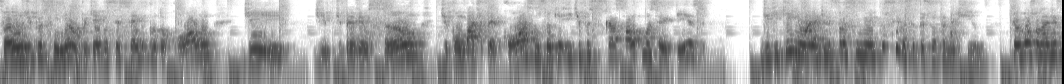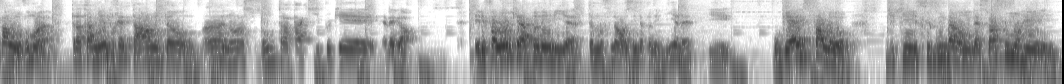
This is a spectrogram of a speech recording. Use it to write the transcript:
falando tipo assim, não, porque aí você segue o protocolo de, de, de prevenção, de combate precoce, não sei o quê, e tipo, esses caras falam com uma certeza de que quem olha aquilo fala assim, meu, é impossível essa pessoa tá mentindo. Porque o Bolsonaro ele falou, vamos lá, tratamento retal, então, ah, nossa, vamos tratar aqui porque é legal. Ele falou que a pandemia, estamos no finalzinho da pandemia, né? E o Guedes falou de que segunda onda é só se morrerem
